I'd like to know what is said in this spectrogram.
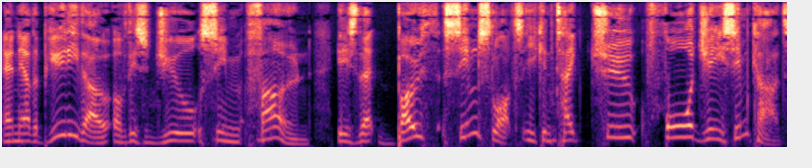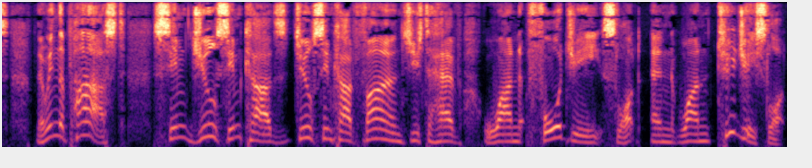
And now the beauty though of this dual SIM phone is that both SIM slots you can take two 4G SIM cards. Now in the past, SIM dual SIM cards, dual SIM card phones used to have one 4G slot and one 2G slot.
